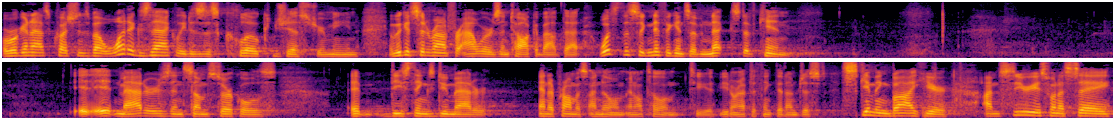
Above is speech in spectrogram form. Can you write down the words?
Or we're going to ask questions about what exactly does this cloak gesture mean? And we could sit around for hours and talk about that. What's the significance of next of kin? It, it matters in some circles. It, these things do matter. And I promise I know them, and I'll tell them to you. You don't have to think that I'm just skimming by here. I'm serious when I say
